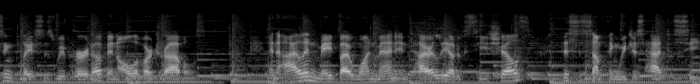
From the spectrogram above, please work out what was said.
Amazing places we've heard of in all of our travels. An island made by one man entirely out of seashells, this is something we just had to see.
